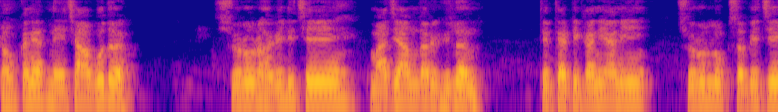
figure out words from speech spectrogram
दवाखान्यात न्यायच्या अगोदर शिरूर हवेलीचे माजी आमदार व्हिलन ते त्या ठिकाणी आणि शिरूर लोकसभेचे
